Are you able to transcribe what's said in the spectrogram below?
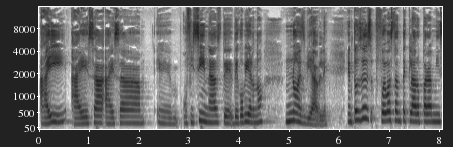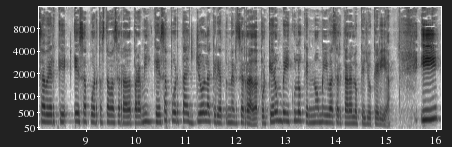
ahí, a esa, a esa eh, oficinas de, de gobierno, no es viable. Entonces fue bastante claro para mí saber que esa puerta estaba cerrada para mí, que esa puerta yo la quería tener cerrada, porque era un vehículo que no me iba a acercar a lo que yo quería. Y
